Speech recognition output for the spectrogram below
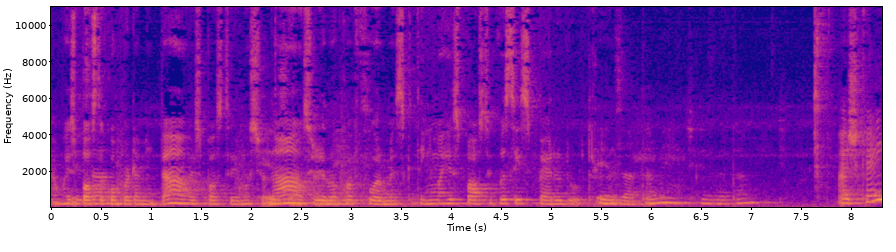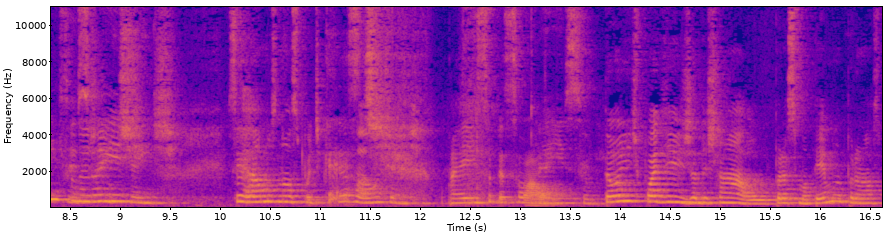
É, uma resposta exato. comportamental, uma resposta emocional, seja lá Exatamente. qual for, mas que tenha uma resposta que você espera do outro. né? Exatamente, exatamente. Acho que é isso, Isso né, gente? gente. Encerramos nosso podcast. Vamos, gente. É isso, pessoal. É isso. Então a gente pode já deixar o próximo tema para o nosso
